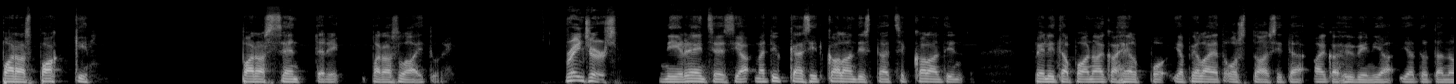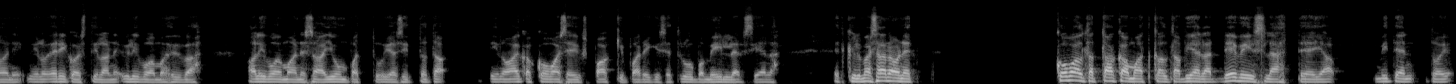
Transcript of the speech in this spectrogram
paras pakki, paras sentteri, paras laituri. Rangers. Niin, Rangers. Ja mä tykkään siitä Kalantista, että se Kalantin pelitapa on aika helppo ja pelaajat ostaa sitä aika hyvin ja, ja tota noin, niin niillä on erikoistilanne, ylivoima hyvä, alivoimaa ne saa jumpattua ja sitten tota, niillä on aika kova se yksi pakkiparikin, se Truba Miller siellä. Et kyllä mä sanon, että kovalta takamatkalta vielä Devils lähtee ja miten toi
